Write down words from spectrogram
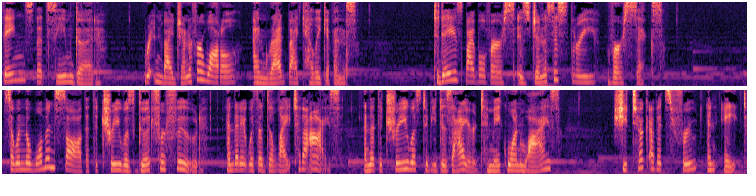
Things That Seem Good, written by Jennifer Waddle and read by Kelly Givens. Today's Bible verse is Genesis 3, verse 6. So when the woman saw that the tree was good for food, and that it was a delight to the eyes, and that the tree was to be desired to make one wise, she took of its fruit and ate.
